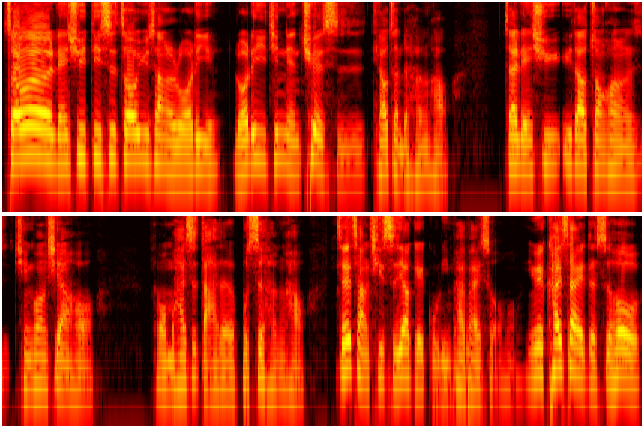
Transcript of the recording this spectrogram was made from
周二连续第四周遇上了萝莉，萝莉今年确实调整的很好，在连续遇到状况的情况下，哈，我们还是打的不是很好。这一场其实要给古林拍拍手，因为开赛的时候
